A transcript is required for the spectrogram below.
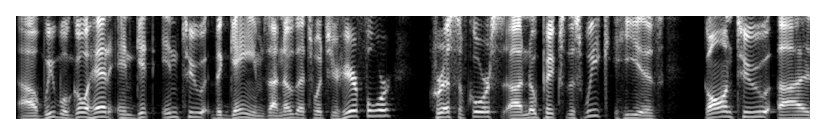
Uh, we will go ahead and get into the games. I know that's what you're here for. Chris, of course, uh, no picks this week. He is gone to uh,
